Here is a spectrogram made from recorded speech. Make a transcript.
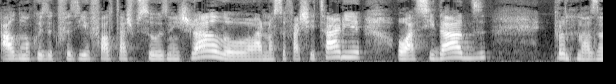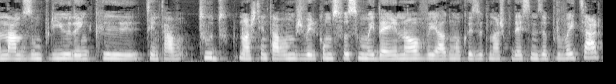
alguma coisa que fazia falta às pessoas em geral, ou à nossa faixa etária, ou à cidade. Pronto, nós andámos um período em que tentava, tudo nós tentávamos ver como se fosse uma ideia nova e alguma coisa que nós pudéssemos aproveitar.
